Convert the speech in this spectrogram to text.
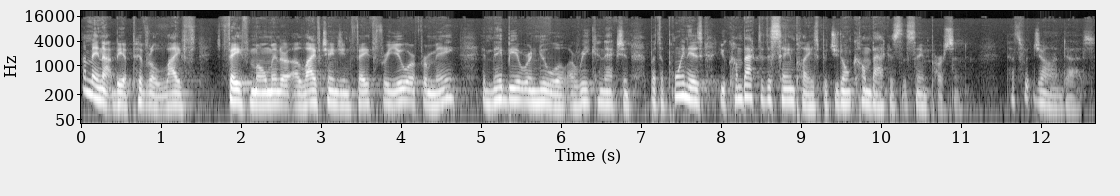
That may not be a pivotal life faith moment or a life changing faith for you or for me. It may be a renewal, a reconnection. But the point is, you come back to the same place, but you don't come back as the same person. That's what John does.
